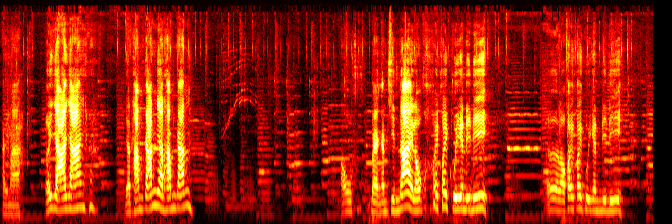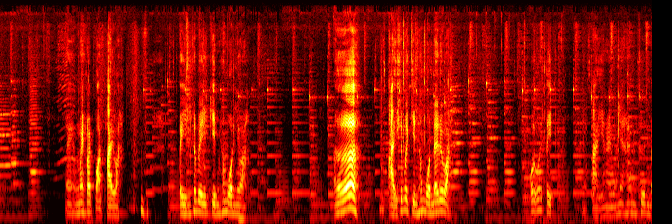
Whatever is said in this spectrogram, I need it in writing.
ใครมา เฮ้ยยาย่าอย่าทำกันอย่าทำกัน เอาแบ่งกันกินได้เราค่อยๆคุยกันดีๆ เออ เราค่อยๆคุยกันดีๆแม่ไม่ค่อยปลอดภัยว่ะ ปีนขึ้นไปกินข้างบนดีกว่าเออไต่ขึ้นไปกินข้างบนได้ด้วยว่ะโอ้ยโอ้ยติดไต่ยังไงวะเนี่ยให้มันขึ้นไป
